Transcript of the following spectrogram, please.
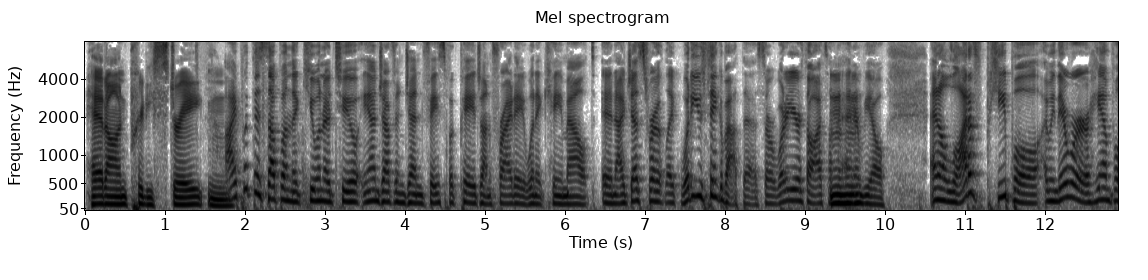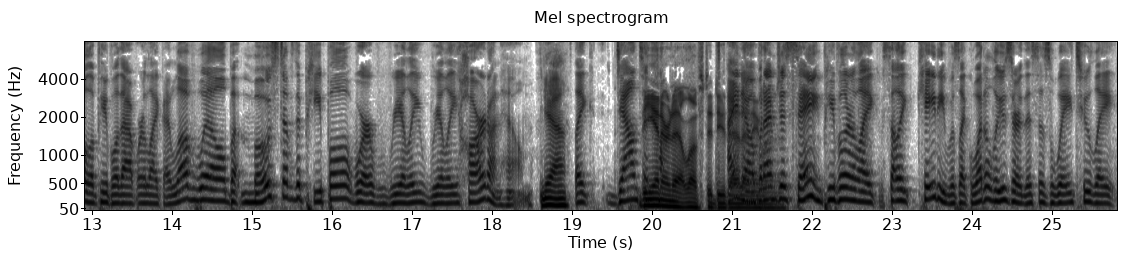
head on pretty straight. And I put this up on the Q and two and Jeff and Jen Facebook page on Friday when it came out. And I just wrote, like, what do you think about this? Or what are your thoughts on the mm-hmm. interview? And a lot of people, I mean, there were a handful of people that were like, I love Will, but most of the people were really, really hard on him. yeah. Like down to the internet loves to do that. I know, but. I'm just saying, people are like, so like Katie was like, what a loser. This is way too late.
